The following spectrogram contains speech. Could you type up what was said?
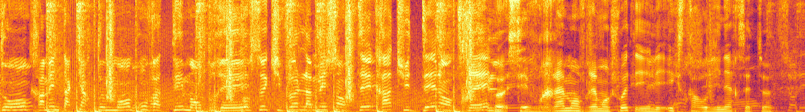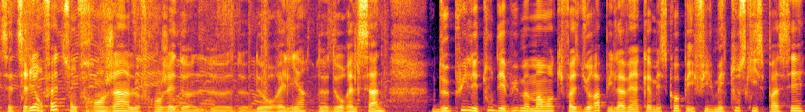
Donc ramène ta carte de membre, on va démembrer Pour ceux qui veulent la méchanceté, gratuite dès l'entrée Euh, c'est vraiment vraiment chouette et elle est extraordinaire cette, cette série. En fait, son frangin, le frangin de, de, de, de depuis les tout débuts, même avant qu'il fasse du rap, il avait un caméscope et il filmait tout ce qui se passait.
